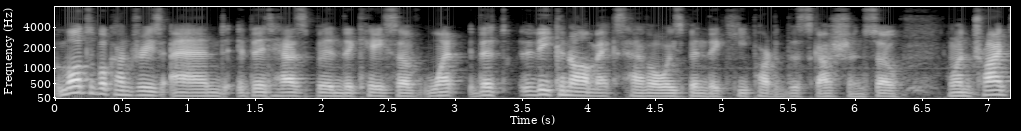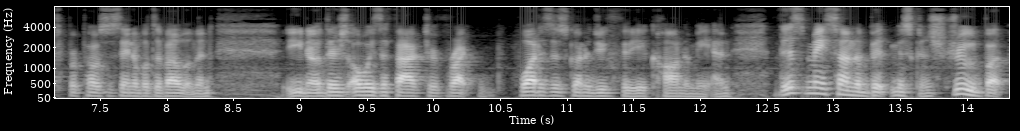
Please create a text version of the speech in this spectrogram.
multiple countries, and it has been the case of when the, the economics have always been the key part of the discussion. So when trying to propose sustainable development, you know, there's always a factor of right, what is this going to do for the economy? And this may sound a bit misconstrued, but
